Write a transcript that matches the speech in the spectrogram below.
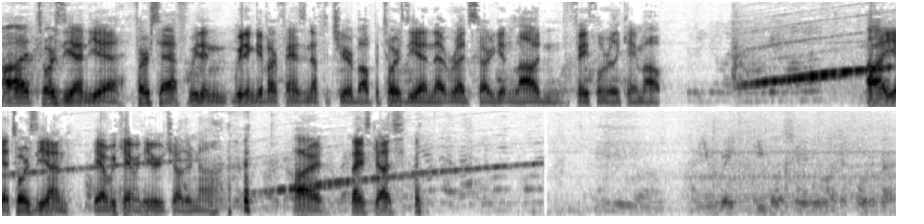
uh, towards the end, yeah. First half, we didn't we didn't give our fans enough to cheer about, but towards the end, that red started getting loud, and the faithful really came out. Uh, yeah, towards the end. Yeah, we can't even hear each other now. All right. Thanks, guys. How do you rate Deebo Samuel as a quarterback?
